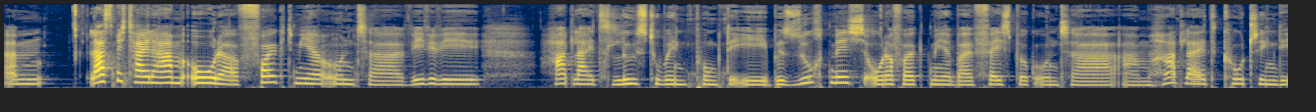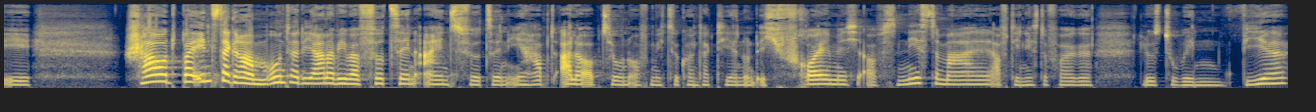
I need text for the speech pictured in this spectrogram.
Ähm, lasst mich teilhaben oder folgt mir unter www.hardlightslose2win.de. Besucht mich oder folgt mir bei Facebook unter ähm, hardlightcoaching.de. Schaut bei Instagram unter Diana Weber 14114. Ihr habt alle Optionen offen, mich zu kontaktieren. Und ich freue mich aufs nächste Mal, auf die nächste Folge Lose to Win. Wir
